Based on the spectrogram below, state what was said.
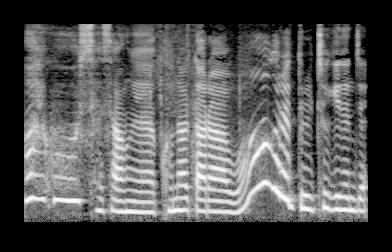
아이고 세상에 그날따라 와 그래 들썩이는지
